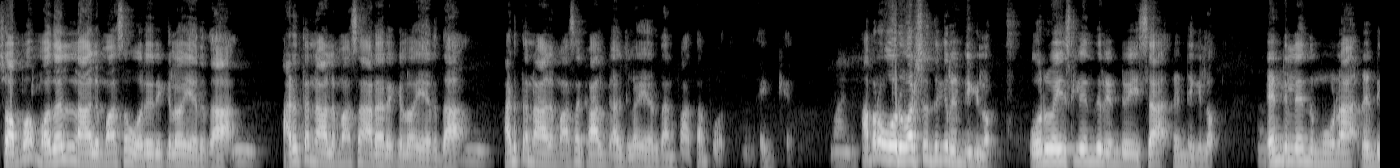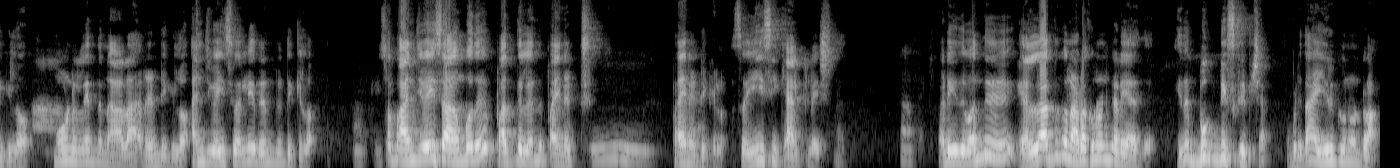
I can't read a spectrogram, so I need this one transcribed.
ஸோ அப்போ முதல் நாலு மாசம் ஒரு ஒரு கிலோ ஏறுதா? அடுத்த நாலு மாசம் அரை அரை கிலோ ஏறுதா? அடுத்த நாலு மாசம் கால் கால் கிலோ ஏறுதான்னு பார்த்தா போதும். அப்புறம் ஒரு வருஷத்துக்கு ரெண்டு கிலோ. ஒரு வயசுல இருந்து ரெண்டு வயசா ரெண்டு கிலோ. ரெண்டுல இருந்து மூணா ரெண்டு கிலோ. ஆ, மூணுல இருந்து நாலா ரெண்டு கிலோ. அஞ்சு வயசு வரையும் ரெண்டு ரெண்டு கிலோ. ஸோ இப்போ அஞ்சு வயசு ஆகும்போது பத்துல இருந்து பதினெட்டு பதினெட்டு kilo. So easy calculation Okay. But இது வந்து எல்லாத்துக்கும் நடக்கணும்னு கிடையாது. இது புக் டிஸ்கிரிப்ஷன் இப்படிதான் இருக்கணும்ன்றான்.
